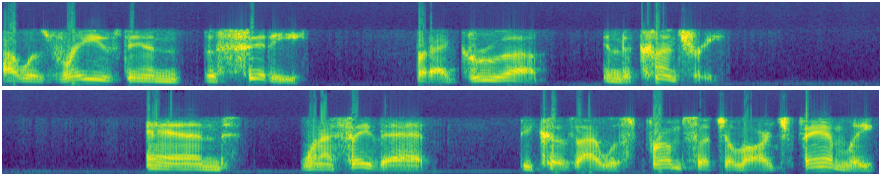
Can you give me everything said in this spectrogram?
I was raised in the city, but I grew up in the country. And when I say that, because I was from such a large family,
